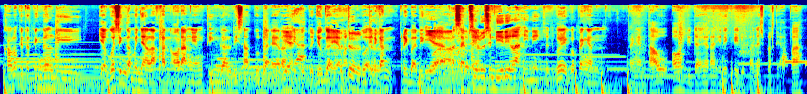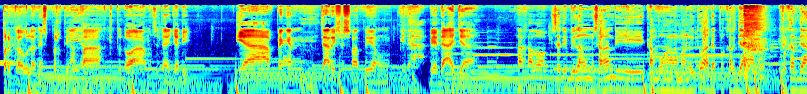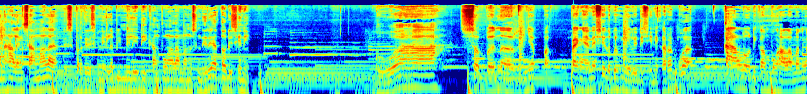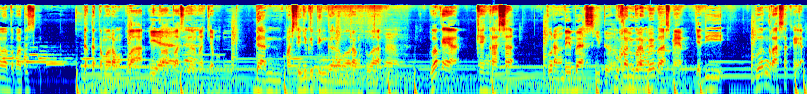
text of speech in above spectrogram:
kalau kita tinggal di ya gue sih nggak menyalahkan orang yang tinggal di satu daerah Iya. itu tuh juga ya Betul, maksud gue ini kan pribadi gue Iya, persepsi lu sendiri lah ini. maksud gue ya gue pengen pengen tahu oh di daerah ini kehidupannya seperti apa pergaulannya seperti apa gitu doang maksudnya jadi ya pengen cari sesuatu yang Beda. beda aja Nah kalau bisa dibilang misalkan di kampung halaman lu itu ada pekerjaan pekerjaan hal yang sama lah seperti di sini lebih milih di kampung halaman lu sendiri atau di sini? Gua sebenarnya pengennya sih lebih memilih di sini karena gua kalau di kampung halaman kan otomatis deket sama orang tua atau apa segala macam dan pasti juga tinggal sama orang tua. Gua kayak kayak ngerasa Kurang bebas gitu. bukan kurang bebas men. Jadi gua ngerasa kayak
